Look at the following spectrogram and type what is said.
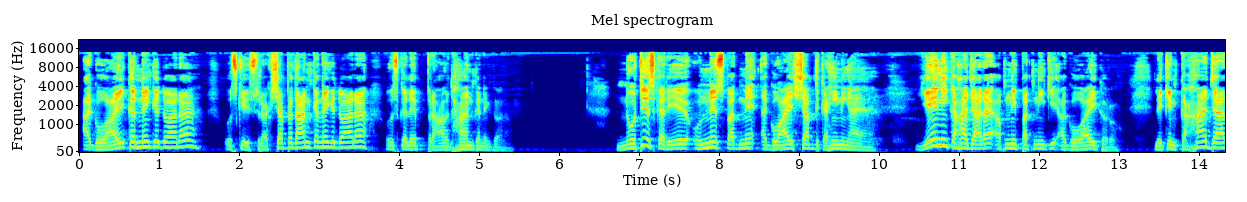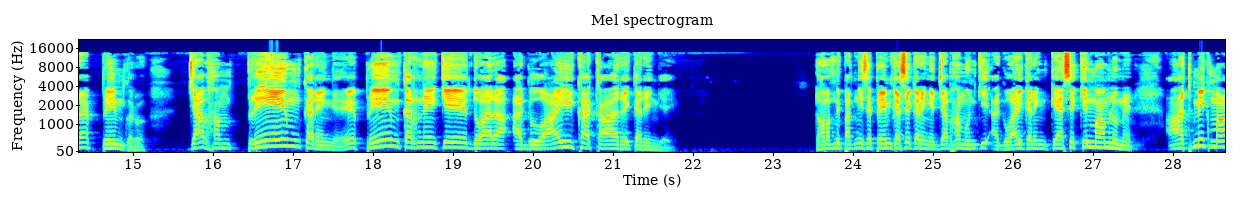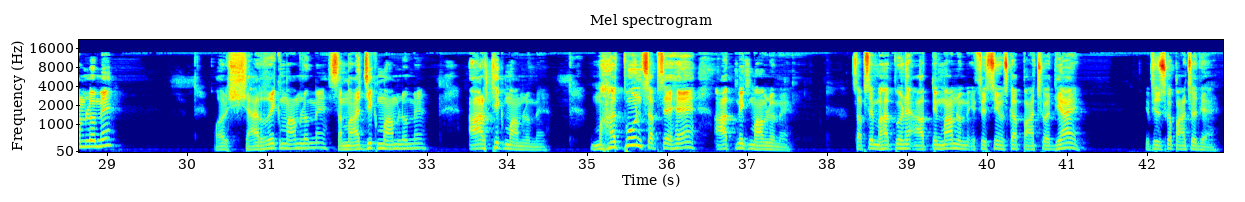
अगुवाई करने के द्वारा, उसकी सुरक्षा प्रदान करने के द्वारा, उसके लिए प्रावधान करने के द्वारा। नोटिस करिए, उन्नीस पद में अगुवाई शब्द कहीं नहीं आया है। ये नहीं कहा जा रहा है अपनी पत्नी की अगुवाई करो, लेकिन कहा जा रहा है प्रेम करो। जब हम प्रेम करेंगे, प्रेम करने के द्वारा अगुवाई का कार्य करेंगे तो हम अपनी पत्नी से प्रेम कैसे करेंगे? जब हम उनकी अगुवाई करेंगे, कैसे, किन मामलों में? आत्मिक मामलों में और शारीरिक मामलों में, सामाजिक मामलों में, आर्थिक मामलों में। महत्वपूर्ण सबसे है आत्मिक मामलों में। सबसे महत्वपूर्ण है आत्मिक मामलों में इफिसी उसका पांचवा अध्याय। इफिस उसका पांचवा अध्याय,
